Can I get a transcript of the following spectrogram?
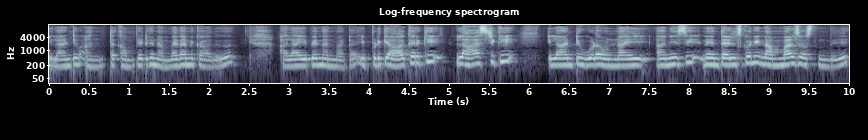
ఇలాంటివి అంత కంప్లీట్గా నమ్మేదాన్ని కాదు. అలా అయిపోయిందనమాట ఇప్పటికి ఆఖరికి లాస్ట్కి ఇలాంటివి కూడా ఉన్నాయి అనేసి నేను తెలుసుకొని నమ్మాల్సి వస్తుంది.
